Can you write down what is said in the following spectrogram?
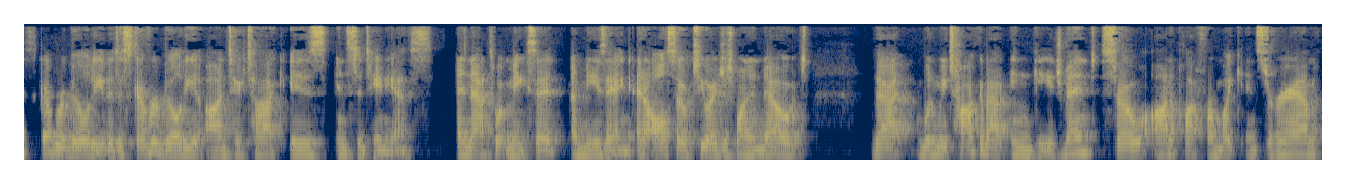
discoverability. The discoverability on TikTok is instantaneous, and that's what makes it amazing. And also, too, I just want to note that when we talk about engagement, so on a platform like Instagram,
